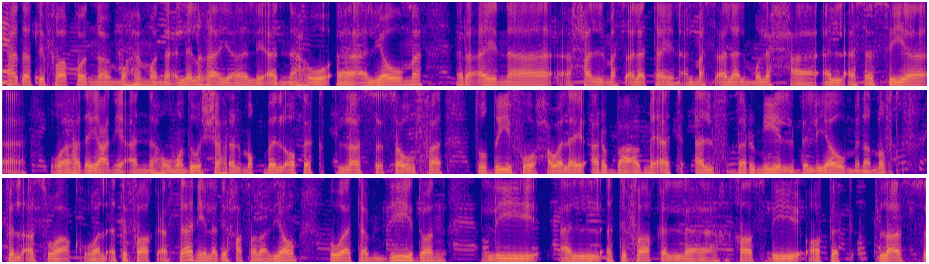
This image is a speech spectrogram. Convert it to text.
هذا اتفاق مهم للغاية لأنه اليوم رأينا حل مسألتين المسألة الملحة الأساسية وهذا يعني أنه منذ الشهر المقبل أوبك بلس سوف تضيف حوالي 400 ألف برميل باليوم من النفط في الأسواق. والاتفاق الثاني الذي حصل اليوم هو تمديد للاتفاق الخاص بأوبك بلس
